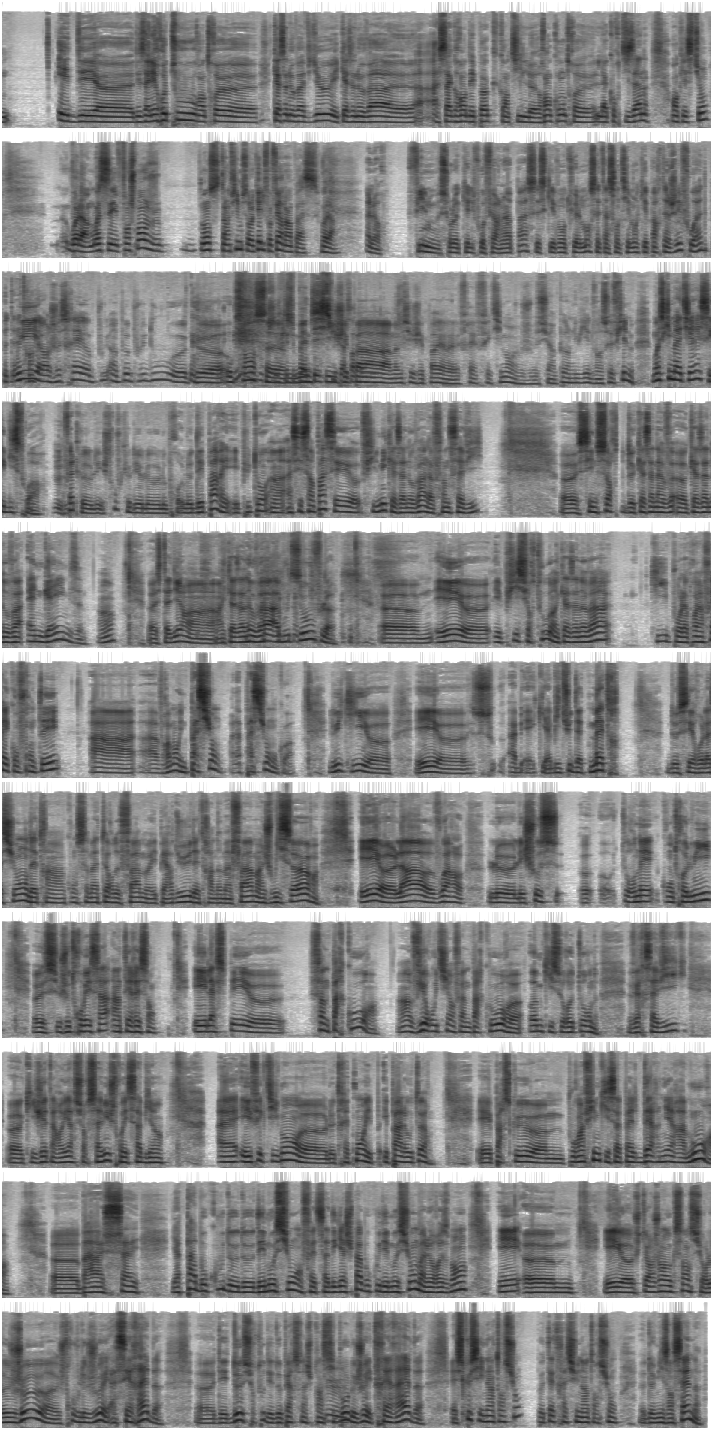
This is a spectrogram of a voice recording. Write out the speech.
et des, des allers-retours entre Casanova vieux et Casanova à, sa grande époque quand il rencontre la courtisane en question. Voilà, moi c'est franchement, c'est un film sur lequel il faut faire l'impasse. Voilà. Alors, film sur lequel il faut faire l'impasse, est-ce qu'éventuellement c'est un sentiment qui est partagé, Fouad, peut-être Oui, alors je serais euh, plus- un peu plus doux euh, que Auxence, J'ai- euh, même si j'ai pas, même si j'ai pas, euh, fait- effectivement, je me suis un peu ennuyé devant ce film. Moi, ce qui m'a attiré, c'est l'histoire. Mhm. En fait, le, les- je trouve que le, le- le pro- le départ est, est plutôt un- assez sympa. C'est euh, filmer Casanova à la fin de sa vie. Euh, c'est une sorte de Casanova, euh, Casanova Endgames, hein. Euh, c'est-à-dire un, un Casanova à bout de souffle, euh, et, euh, et puis surtout un Casanova qui, pour la première fois, est confronté à, à vraiment une passion, à la passion, quoi. Lui qui euh, est euh, sous- hab- qui a l'habitude d'être maître de ses relations, d'être un consommateur de femmes éperdues, d'être un homme à femme, un jouisseur, et euh, là voir le- les choses euh, euh, tourner contre lui, euh, je trouvais ça intéressant. Et l'aspect fin de parcours, hein, vieux routier en fin de parcours, homme qui se retourne vers sa vie, qui jette un regard sur sa vie. Je trouvais ça bien. Euh, et effectivement, euh, le traitement est, est pas à la hauteur. Et parce que euh, pour un film qui s'appelle Dernier Amour, euh, bah ça, il n'y a pas beaucoup de d'émotions en fait. Ça dégage pas beaucoup d'émotions malheureusement. Et et je te rejoins Oxen sur le jeu. Je trouve le jeu est assez raide des deux, surtout des deux personnages principaux. Mm. Le jeu est très raide. Est-ce que c'est une intention? Peut-être est-ce une intention euh, de mise en scène,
